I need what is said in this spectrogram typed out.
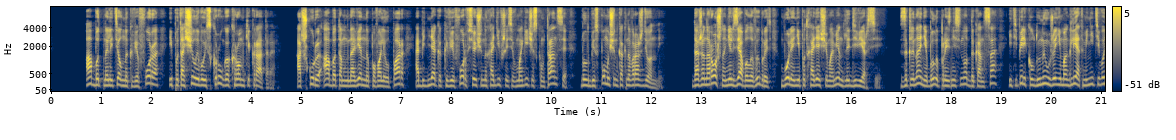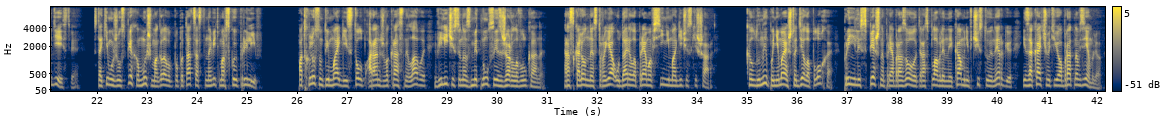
Аббот налетел на Квефора и потащил его из круга кромки кратера. От шкуры Аббота мгновенно повалил пар, а бедняга Квефор, все еще находившийся в магическом трансе, был беспомощен как новорожденный. Даже нарочно нельзя было выбрать более неподходящий момент для диверсии. Заклинание было произнесено до конца, и теперь колдуны уже не могли отменить его действие. С таким уже успехом мышь могла бы попытаться остановить морской прилив. Подхлёстнутый магией столб оранжево-красной лавы величественно взметнулся из жерла вулкана. Раскаленная струя ударила прямо в синий магический шар. Колдуны, понимая, что дело плохо, принялись спешно преобразовывать расплавленные камни в чистую энергию и закачивать ее обратно в землю.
